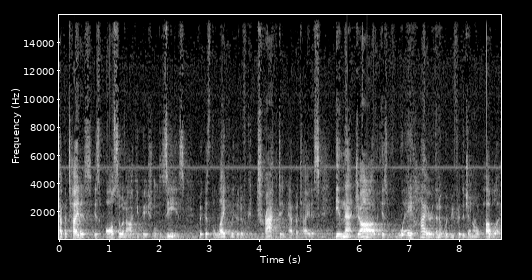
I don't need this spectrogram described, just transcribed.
hepatitis is also an occupational disease because the likelihood of contracting hepatitis in that job is way higher than it would be for the general public.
